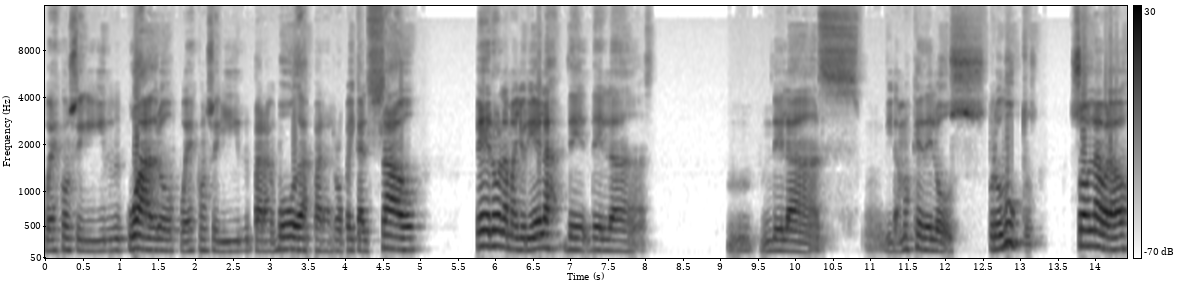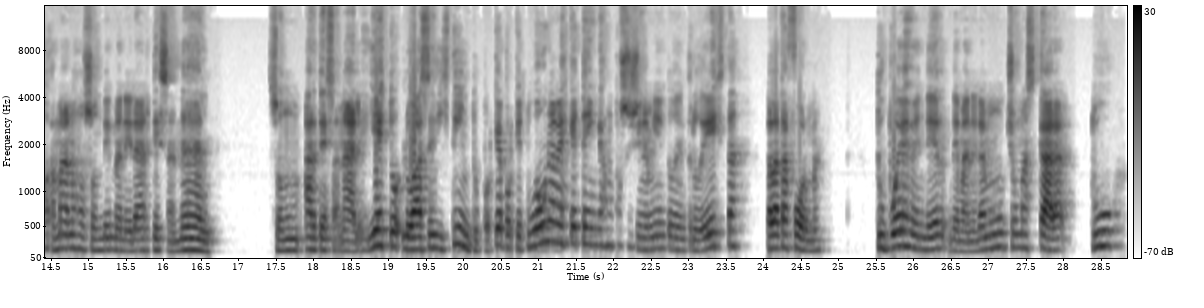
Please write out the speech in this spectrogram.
puedes conseguir cuadros, puedes conseguir para bodas, para ropa y calzado, pero la mayoría de las, de las, mm, de las digamos que de los productos, son labrados a manos o son de manera artesanal. Son artesanales. Y esto lo hace distinto. ¿Por qué? Porque tú una vez que tengas un posicionamiento dentro de esta plataforma, tú puedes vender de manera mucho más cara tu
